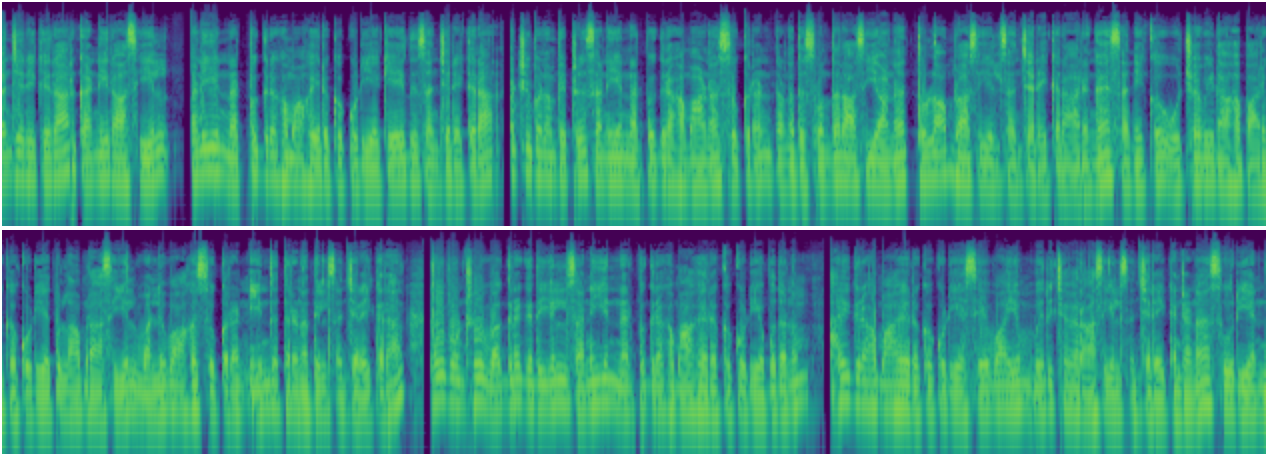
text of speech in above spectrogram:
சஞ்சரிக்கிறார். கன்னி ராசியில் சனியின் நட்பு கிரகமாக இருக்கக்கூடிய கேது சஞ்சரிக்கிறார். ஆட்சி பலம் பெற்று சனியின் நட்பு கிரகமான சுக்ரன் தனது சொந்த ராசியான துலாம் ராசியில் சஞ்சரிக்கிறாருங்க. சனிக்கு உச்ச வீடாக பார்க்கக்கூடிய துலாம் ராசியில் வலுவாக சுக்ரன் இந்த தருணத்தில் சஞ்சரிக்கிறார். அதேபோன்று வக்ரகதியில் சனியின் நட்பு கிரகமாக இருக்கக்கூடிய புதனும் அரை கிரகமாக இருக்கக்கூடிய செவ்வாயும் விருச்சக ராசியில் சஞ்சரிக்கின்றன. சூரியன்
